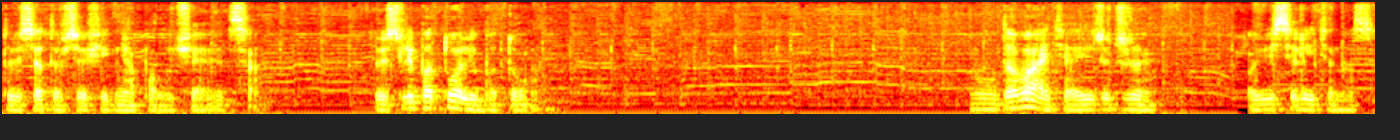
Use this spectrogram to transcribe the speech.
то есть это все фигня получается. То есть либо то, либо то. Ну давайте, IGG, повеселите нас.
